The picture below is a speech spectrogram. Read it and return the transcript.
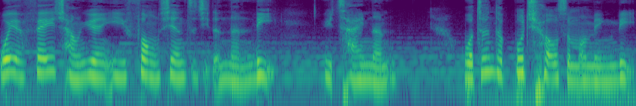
我也非常愿意奉献自己的能力与才能。我真的不求什么名利，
